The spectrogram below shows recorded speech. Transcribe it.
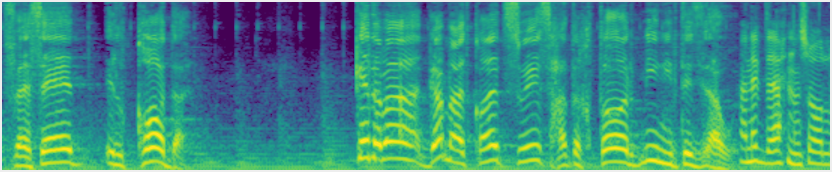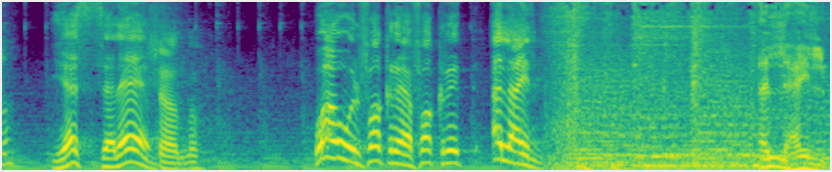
فساد القادة. كده بقى جامعة قناة السويس هتختار مين يبتدي الأول. هنبدأ إحنا إن شاء الله. يا سلام. إن شاء الله. وأول فقرة هي فقرة العلم. العلم.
